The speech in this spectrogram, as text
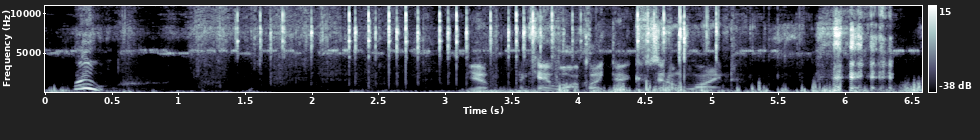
Woo! Yep, I can't walk like that because then I'm blind.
